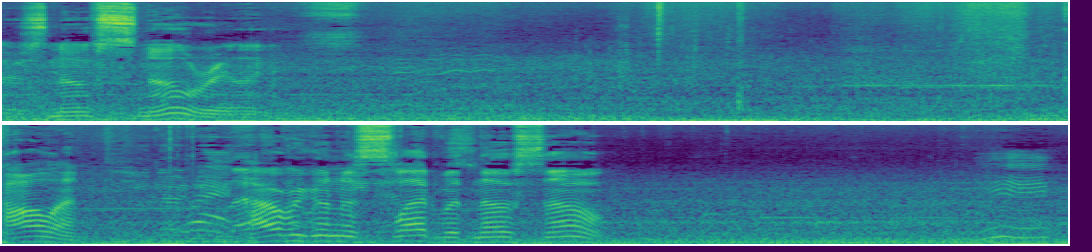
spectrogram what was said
There's no snow, really. Colin, You know, What? do that how are we gonna sled with no snow? Mm hmm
